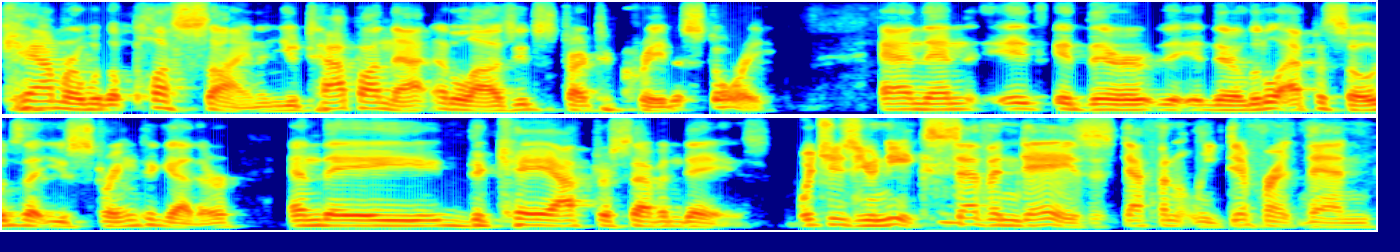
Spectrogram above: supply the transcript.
camera with a plus sign, and you tap on that, and it allows you to start to create a story. And then it, it they're they're little episodes that you string together, and they decay after seven days. Which is unique. Seven days is definitely different than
